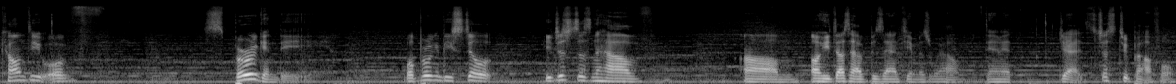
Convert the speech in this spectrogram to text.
County of Burgundy. Well, Burgundy still... He just doesn't have... Um, oh, he does have Byzantium as well. Damn it. Yeah, it's just too powerful.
